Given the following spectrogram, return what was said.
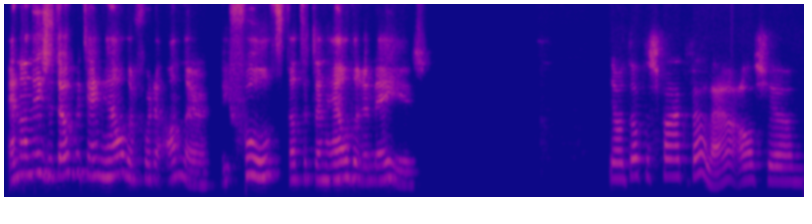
En dan is het ook meteen helder voor de ander. Die voelt dat het een heldere nee is. Ja, want dat is vaak wel, hè. Als je,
